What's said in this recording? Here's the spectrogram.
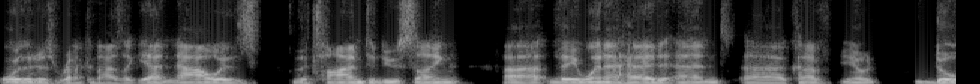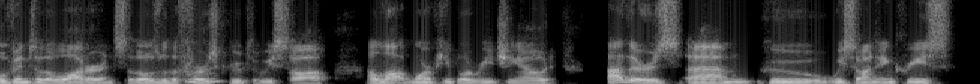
or they mm-hmm. just recognize like, yeah, now is the time to do something. Uh, they went ahead and uh, kind of you know dove into the water. And so those were the 1st mm-hmm. group that we saw a lot more people reaching out. Others um, who we saw an increase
